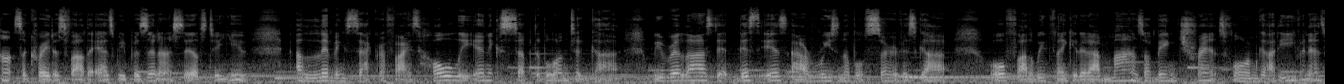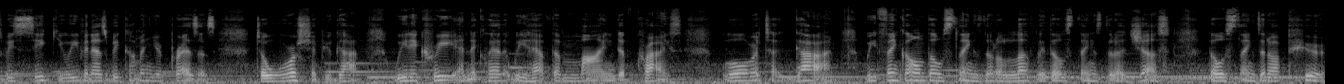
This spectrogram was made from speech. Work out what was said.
consecrate us, Father, as we present ourselves to you, a living sacrifice, holy and acceptable unto God. We realize that this is our reasonable service, God. Oh, Father, we thank you that our minds are being transformed, God, even as we seek you, even as we come in your presence to worship you, God. We decree and declare that we have the mind of Christ. Glory to God. We think on those things that are lovely, those things that are just, those things that are pure,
